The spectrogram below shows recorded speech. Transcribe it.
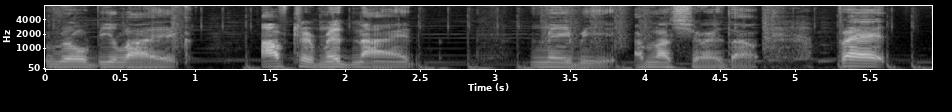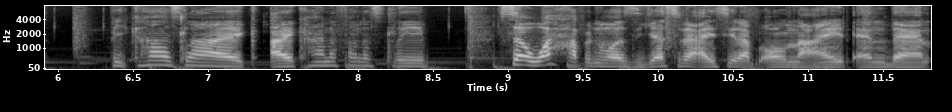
will be like after midnight, maybe. I'm not sure though. But because like I kind of fell asleep. So what happened was yesterday I stayed up all night and then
